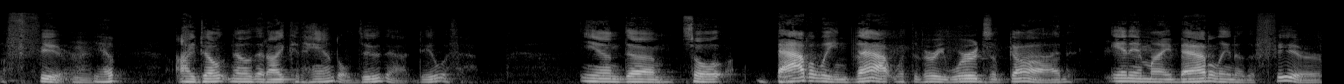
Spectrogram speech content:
of fear. Yep. I don't know that I could handle, do that, deal with that. And um, so, battling that with the very words of God, and in my battling of the fear,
